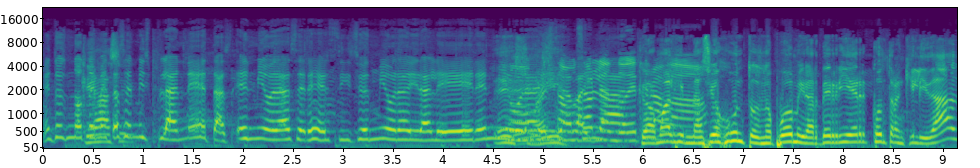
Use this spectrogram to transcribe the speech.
Entonces no ¿Qué te metas hace? en mis planetas, en mi hora de hacer ejercicio, en mi hora de ir a leer, en mi Eso, hora de ir a Estamos bailar. hablando de Que vamos al trabajo. gimnasio juntos, no puedo mirar de rier con tranquilidad.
